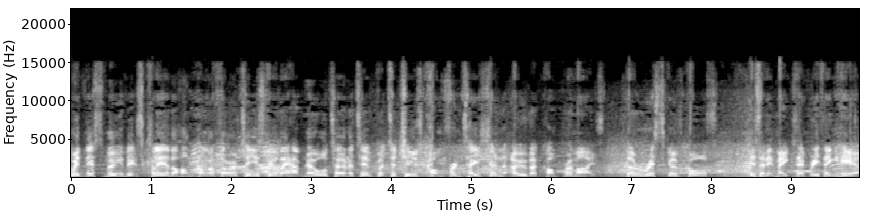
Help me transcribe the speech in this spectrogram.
With this move, it's clear the Hong Kong authorities feel they have no alternative but to choose confrontation over compromise. The risk, of course, is that it makes everything here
